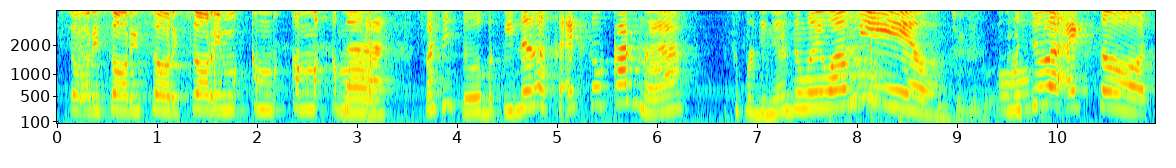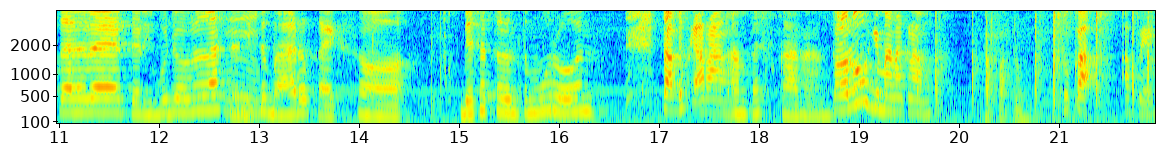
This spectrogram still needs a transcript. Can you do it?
Sorry, sorry, sorry, sorry, mekem, mekem, mekem. Nah, pas itu berpindahlah ke EXO karena Super Junior udah mulai wamil. Muncullah EXO Teret 2012 dan itu baru ke EXO. Biasa turun temurun Sampai sekarang. sampai sekarang. Kalau lu gimana, Kram? Apa tuh? Suka apa ya?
